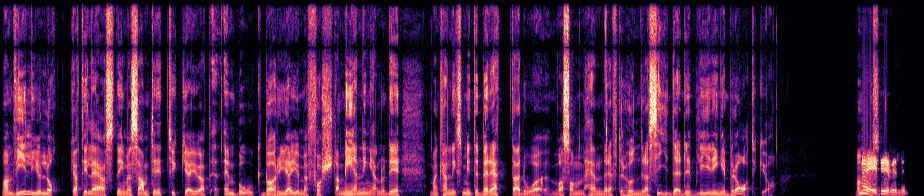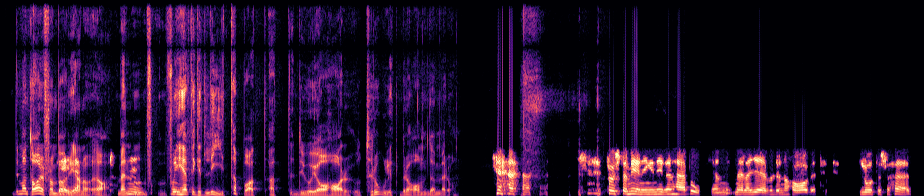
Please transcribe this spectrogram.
man vill ju locka till läsning, men samtidigt tycker jag ju att en bok börjar ju med första meningen. Och det, man kan liksom inte berätta då vad som händer efter hundra sidor. Det blir inget bra, tycker jag. Man Nej, måste, det är väl... Man tar det från början, och, ja, men mm. får helt enkelt lita på att, att du och jag har otroligt bra omdöme då. Första meningen i den här boken, Mellan djävulen och havet, låter så här.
